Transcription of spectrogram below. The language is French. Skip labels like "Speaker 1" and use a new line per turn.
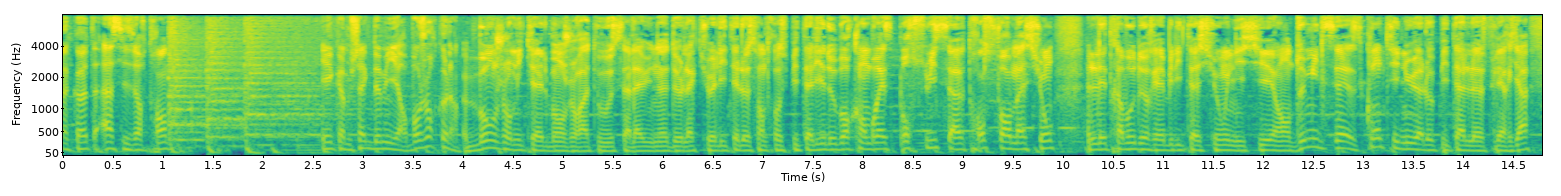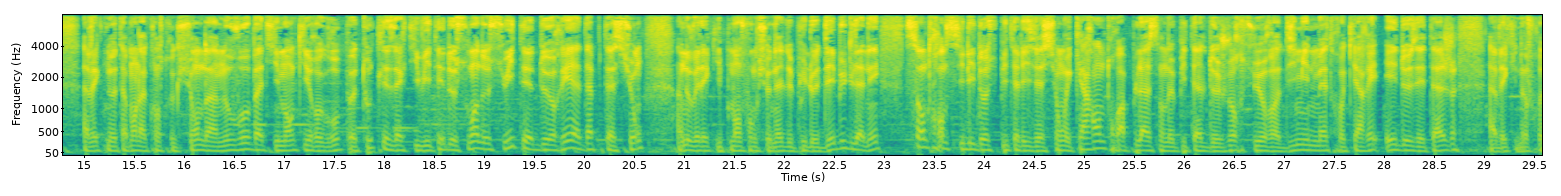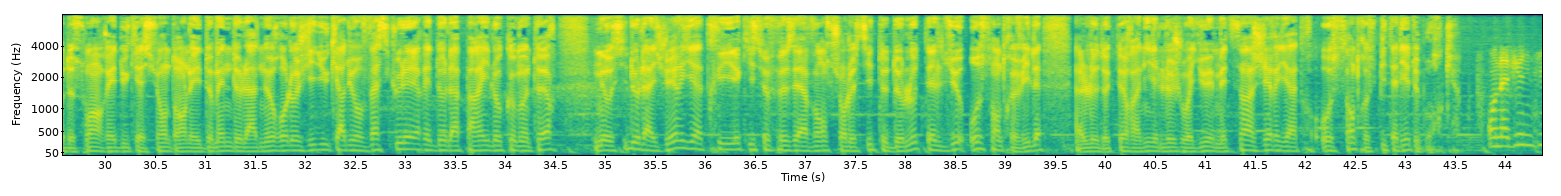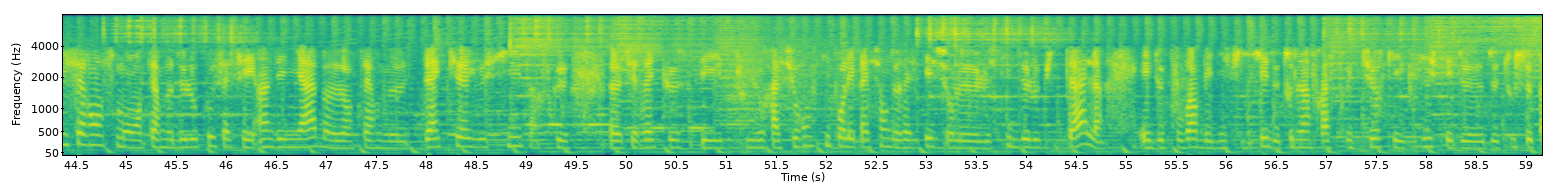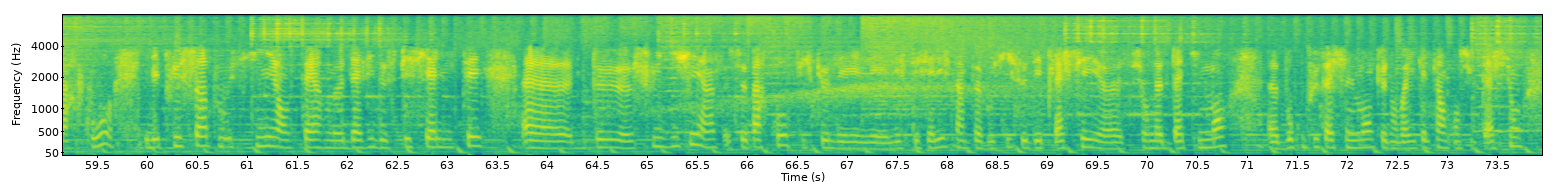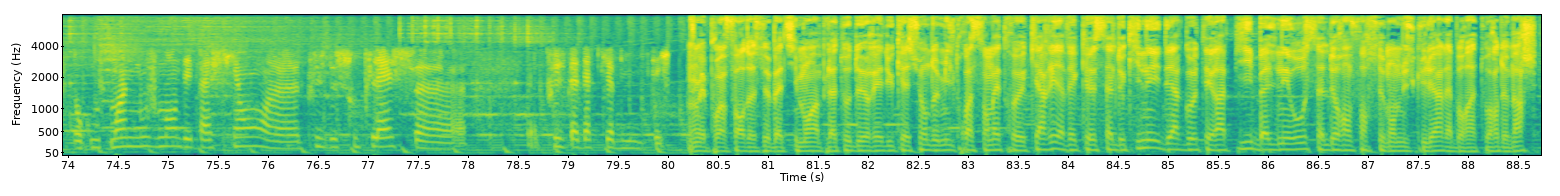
La cote à 6h30. Et comme chaque demi-heure. Bonjour Colin.
Bonjour Mickaël, bonjour à tous. À la une de l'actualité, le centre hospitalier de Bourg-en-Bresse poursuit sa transformation. Les travaux de réhabilitation initiés en 2016 continuent à l'hôpital Fléria, avec notamment la construction d'un nouveau bâtiment qui regroupe toutes les activités de soins de suite et de réadaptation. Un nouvel équipement fonctionnel depuis le début de l'année. 136 lits d'hospitalisation et 43 places en hôpital de jour sur 10 000 mètres carrés et deux étages, avec une offre de soins en rééducation dans les domaines de la neurologie, du cardio vasculaire et de l'appareil locomoteur, mais aussi de la gériatrie qui se faisait avant sur le site de l'Hôtel Dieu au centre-ville. Le docteur Aniel Lejoyeux est médecin gériatre au centre hospitalier de Bourg.
On a vu une différence, en termes de locaux, ça c'est indéniable, en termes d'accueil aussi, parce que euh, c'est vrai que c'est plus rassurant aussi pour les patients de rester sur le, site de l'hôpital et de pouvoir bénéficier de toute l'infrastructure qui existe et de, tout ce parcours. Il est plus simple aussi en termes d'avis de spécialité euh, de fluidifier hein, ce, parcours, puisque les, spécialistes hein, peuvent aussi se déplacer euh, sur notre bâtiment euh, beaucoup plus facilement que d'envoyer quelqu'un en consultation donc moins de mouvement des patients, euh, plus de souplesse euh, plus d'adaptabilité.
Le point fort de ce bâtiment, un plateau de rééducation de 1300 mètres carrés avec salle de kiné, d'ergothérapie, balnéo, salle de renforcement musculaire, laboratoire de marche,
